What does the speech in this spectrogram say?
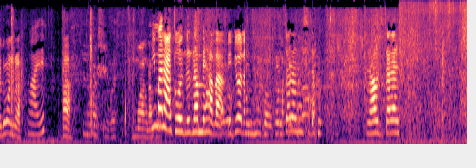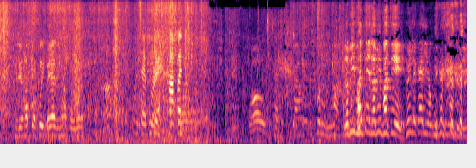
ngai tu mana? Ngai. Ha. Ni mana tu nama rồi, Video na. Jalan ni sudah. Rau jalan. Jadi hapok kau bayar ni hapok tu. Ha? Saya pura hapan. Wow. Lebih bate, lebih bate. Hei lekai yang kita tengok tu ni.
